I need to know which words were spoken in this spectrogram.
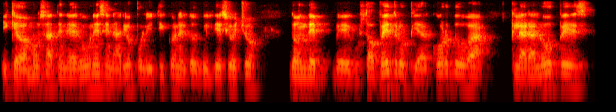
y que vamos a tener un escenario político en el 2018 donde eh, Gustavo Petro, Piedad Córdoba, Clara López,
